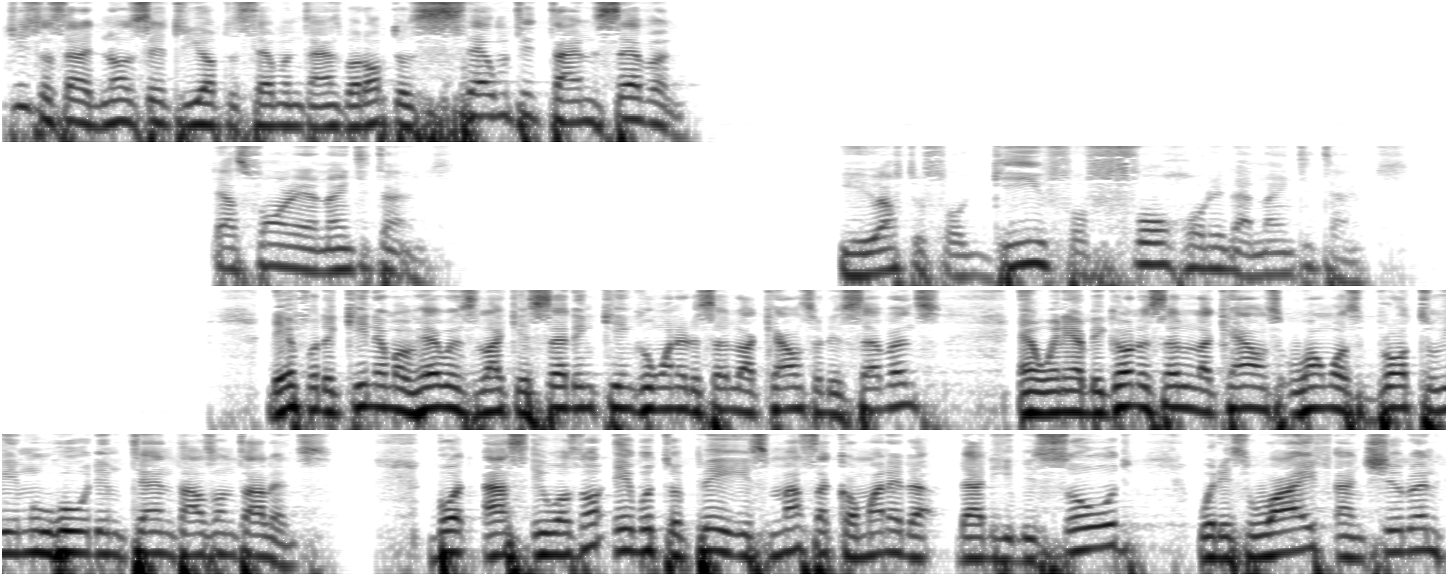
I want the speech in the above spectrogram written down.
Jesus said, I did not say to you up to seven times, but up to 70 times seven. That's 490 times. You have to forgive for 490 times. Therefore, the kingdom of heaven is like a certain king who wanted to settle accounts with his servants. And when he had begun to settle accounts, one was brought to him who owed him 10,000 talents. But as he was not able to pay, his master commanded that, that, he be sold with his wife and children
